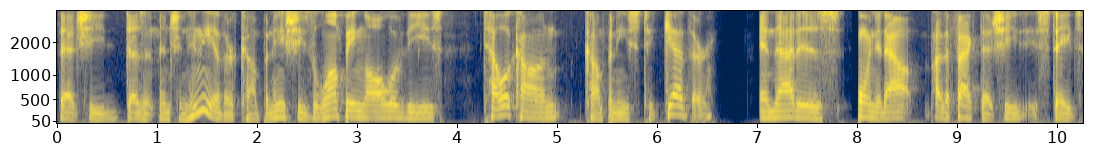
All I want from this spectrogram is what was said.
that she doesn't mention any other company. She's lumping all of these telecom companies together. And that is pointed out by the fact that she states,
